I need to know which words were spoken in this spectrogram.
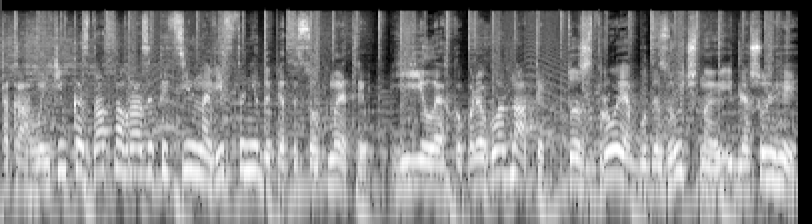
Така гвинтівка здатна вразити ціль на відстані до 500 метрів. Її легко переобладнати, тож зброя буде зручною і для шульги.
